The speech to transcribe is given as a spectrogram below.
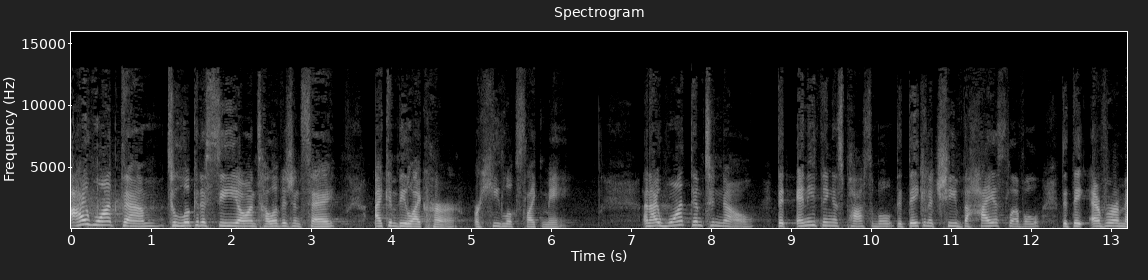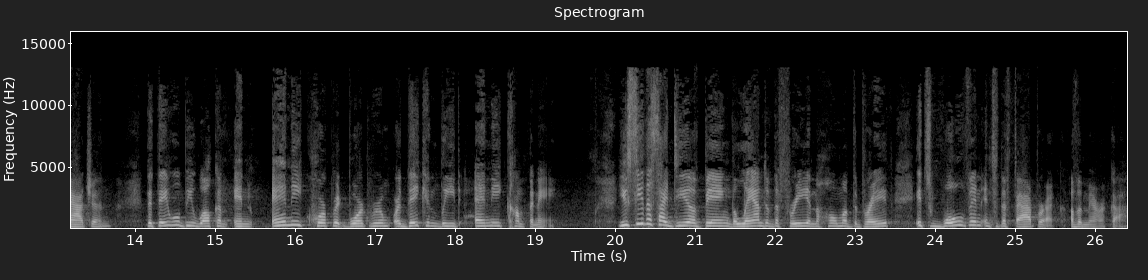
I want them to look at a CEO on television and say, I can be like her, or he looks like me. And I want them to know that anything is possible, that they can achieve the highest level that they ever imagine, that they will be welcome in any corporate boardroom or they can lead any company. You see this idea of being the land of the free and the home of the brave? It's woven into the fabric of America.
